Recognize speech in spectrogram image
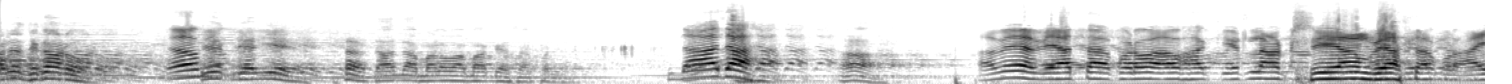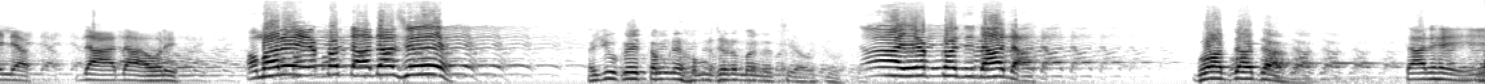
અને જગાડો. એમ? એક જઈએ દાદા મળવા માંગે છે આપણને. દાદા? હા. હવે વ્યાતા પડો આવા કેટલાક છે આમ વ્યાતા પડો. આયલા દાદા વળી. અમારે એક જ દાદા છે. હજુ કઈ તમને સમજણમાં નથી આવતું. ના એક જ દાદા. ગોડ દાદા. તારે એમ-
